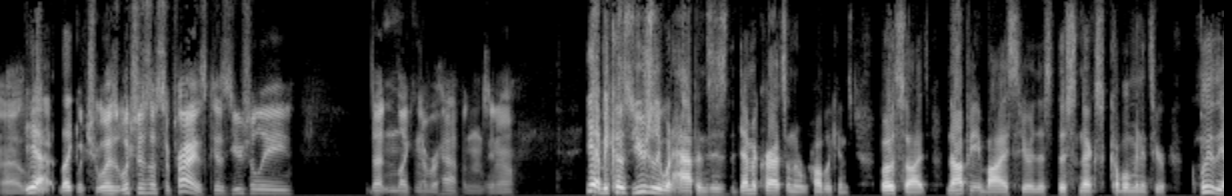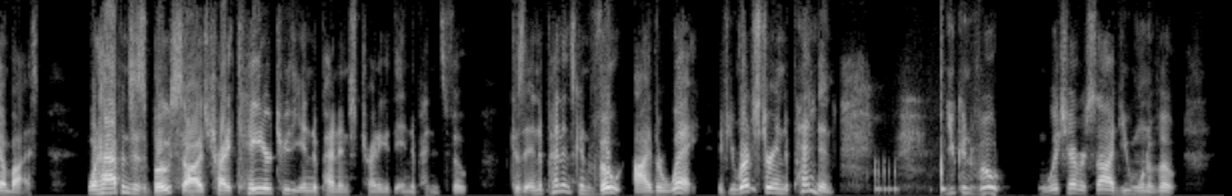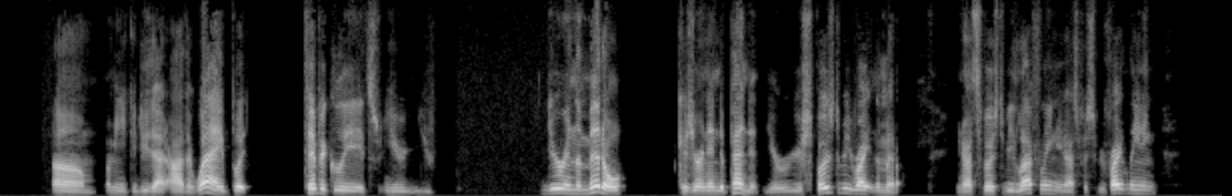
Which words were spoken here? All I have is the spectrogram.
Uh, Yeah, like which was which is a surprise because usually that like never happens, you know. Yeah, because usually what happens is the Democrats and the Republicans, both sides, not being biased here, this this next couple of minutes here, completely unbiased. What happens is both sides try to cater to the independents, trying to get the independents vote. Because the independents can vote either way. If you register independent, you can vote whichever side you want to vote. Um, I mean, you can do that either way, but typically it's you you you're in the middle because you're an independent. You're you're supposed to be right in the middle. You're not supposed to be left leaning. You're not supposed to be right leaning.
